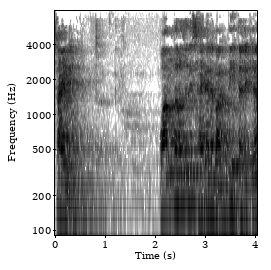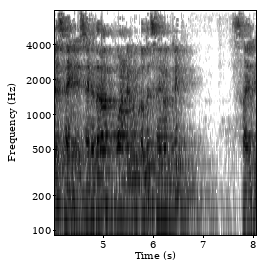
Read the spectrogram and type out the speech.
সাইনে ওয়ান দ্বারা যদি সাইনের ভাগ দিই, তাহলে কি হয়? সাইনে সাইনে দ্বারা ওয়ান গুণ করলে সাইন অক্ষে সাইনে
